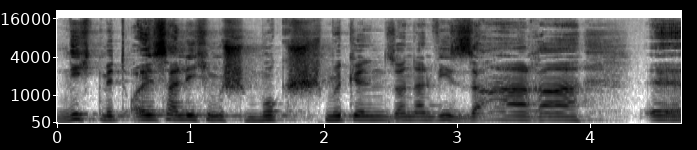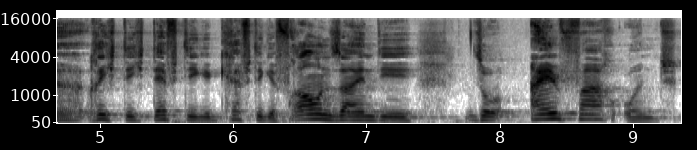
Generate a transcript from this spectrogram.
nicht mit äußerlichem Schmuck schmücken, sondern wie Sarah äh, richtig deftige, kräftige Frauen sein, die so einfach und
